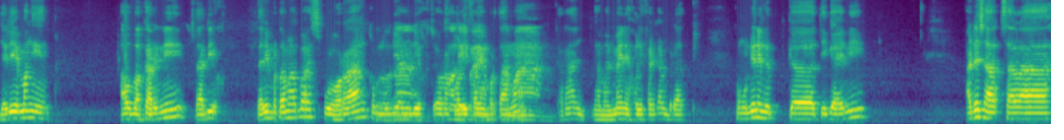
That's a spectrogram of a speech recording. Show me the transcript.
jadi emang yang Abu Bakar ini tadi tadi yang pertama apa 10 orang kemudian Orang. dia seorang khalifah yang pertama karena nggak main-main ya ini kan berat. Kemudian yang ke- ketiga ini ada sa- salah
